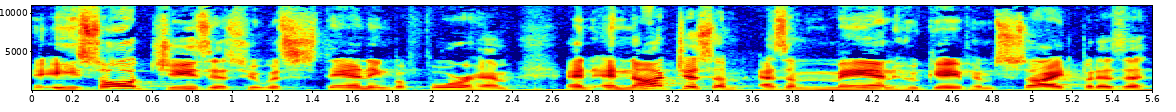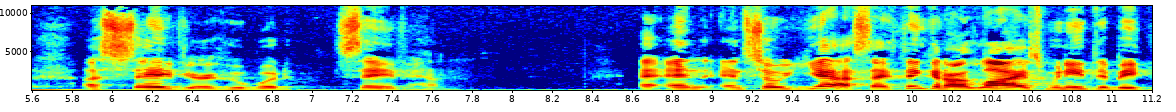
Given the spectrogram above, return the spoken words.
He saw Jesus who was standing before him, and, and not just a, as a man who gave him sight, but as a, a Savior who would save him. And, and, so, yes, I think in our lives we need to be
